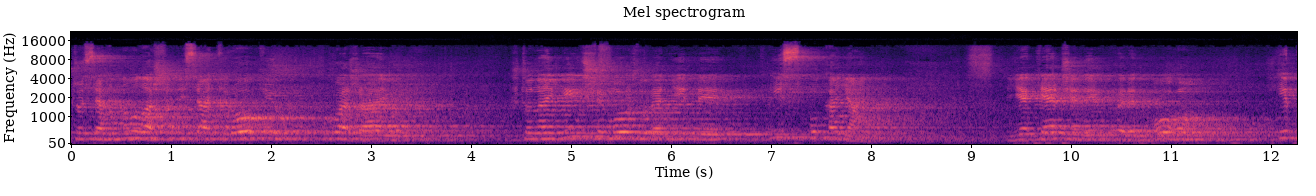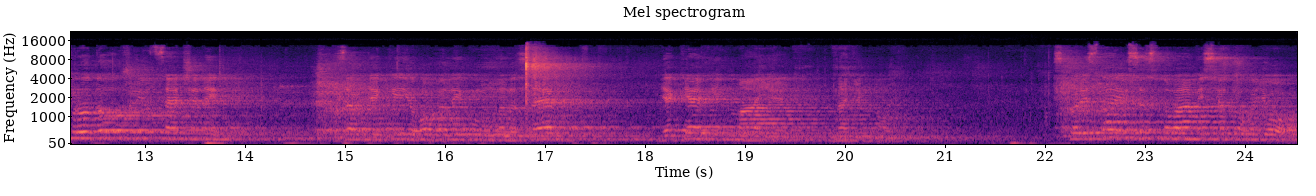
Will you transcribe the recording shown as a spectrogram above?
що сягнула 60 років, вважаю, що найбільше можу радіти із покаяння, яке чинив перед Богом і продовжую це чинити завдяки Його великому милосердю, яке Він має наді мною. Скористаюся словами святого Йова,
